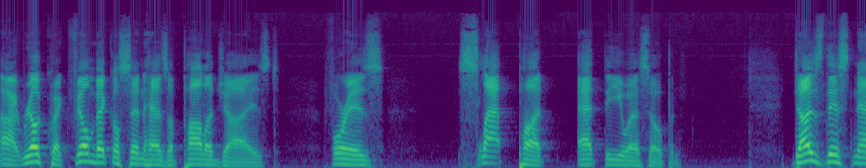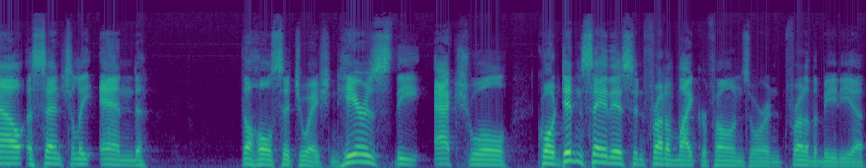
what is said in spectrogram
All right, real quick. Phil Mickelson has apologized for his slap putt at the U.S. Open. Does this now essentially end the whole situation? Here's the actual quote. Didn't say this in front of microphones or in front of the media.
